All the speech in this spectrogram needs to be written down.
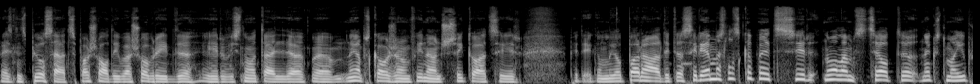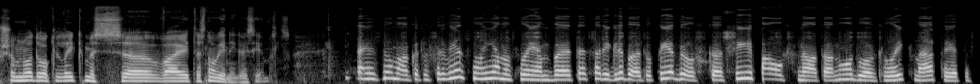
Reizeknas pilsētas pašvaldībā šobrīd eh, ir visnotaļ eh, neapskaužama finanšu situācija, ir pietiekami liela parādi. Tas ir iemesls, kāpēc ir nolemts celt eh, nekustamā īpašuma nodokļu likmes, vai tas nav vienīgais iemesls? Es domāju, ka tas ir viens no iemesliem, bet es arī gribētu piebilst, ka šī paaugstinātā nodokļa likme attiecas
